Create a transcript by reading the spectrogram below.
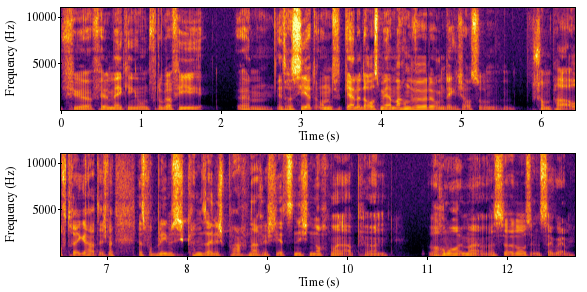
für Filmmaking und Fotografie ähm, interessiert und gerne daraus mehr machen würde und denke ich auch so schon ein paar Aufträge hatte. Ich, das Problem ist, ich kann seine Sprachnachricht jetzt nicht nochmal abhören. Warum auch immer. Was ist da los, Instagram?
